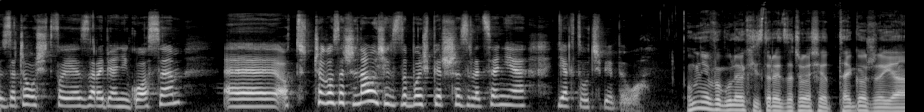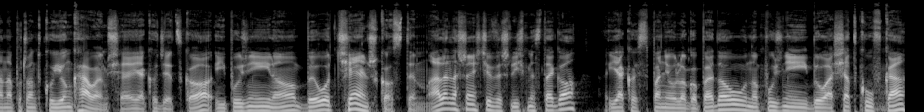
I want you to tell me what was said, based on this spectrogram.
zaczęło się twoje zarabianie głosem? E, od czego zaczynałeś, jak zdobyłeś pierwsze zlecenie? Jak to u ciebie było? U mnie w ogóle historia zaczęła się od tego, że ja na początku jąkałem się jako dziecko i później no, było ciężko z tym, ale na szczęście wyszliśmy z tego. Jakoś z panią logopedą, no później była siatkówka,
